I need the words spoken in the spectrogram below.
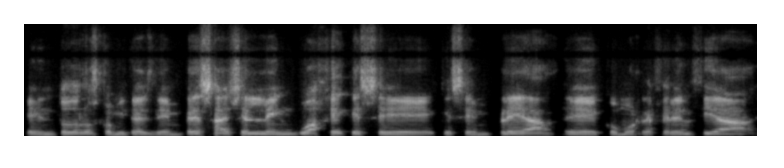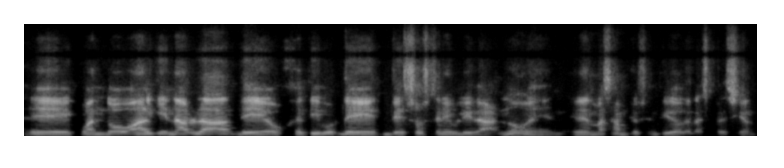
en todos los comités de empresa. Es el lenguaje que se, se emplea eh, como referencia eh, cuando alguien habla de objetivos de, sostenibilidad, ¿no? en, el más amplio sentido de la expresión.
